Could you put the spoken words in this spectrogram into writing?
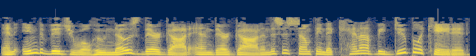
an individual who knows their God and their God. And this is something that cannot be duplicated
